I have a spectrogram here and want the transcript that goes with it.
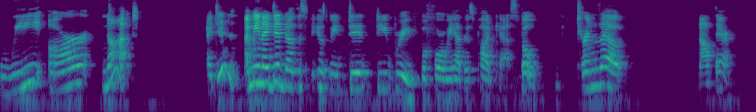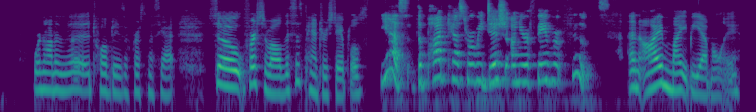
We are not. I didn't. I mean, I did know this because we did debrief before we had this podcast, but turns out not there. We're not in the 12 days of Christmas yet. So, first of all, this is Pantry Staples, Yes, the podcast where we dish on your favorite foods. and I might be Emily.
